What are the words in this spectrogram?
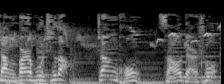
上班不迟到，张红早点说。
